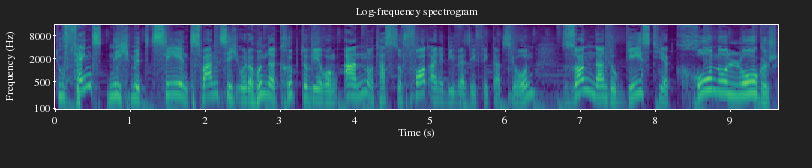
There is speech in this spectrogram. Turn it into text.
du fängst nicht mit 10, 20 oder 100 Kryptowährungen an und hast sofort eine Diversifikation, sondern du gehst hier chronologisch,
